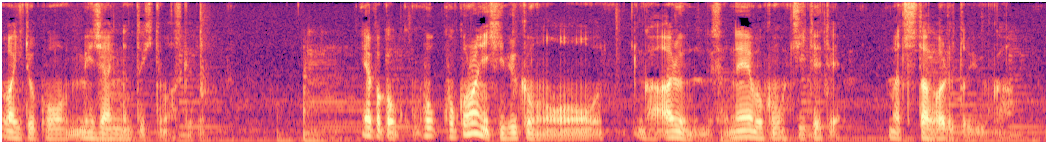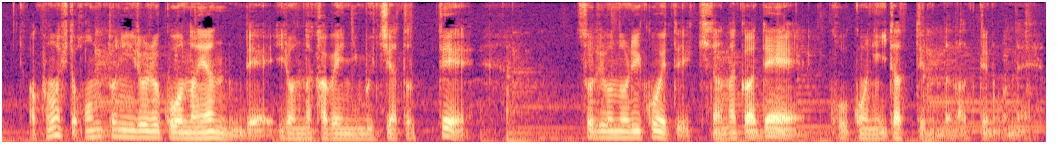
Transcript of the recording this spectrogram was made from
割とこうメジャーになってきてますけど、やっぱこ心に響くものがあるんですよね。僕も聞いてて、まあ、伝わるというか。あこの人本当にいろいろこう悩んでいろんな壁にぶち当たってそれを乗り越えてきた中で高校に至ってるんだなっていうのがね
